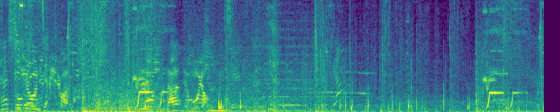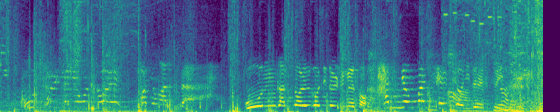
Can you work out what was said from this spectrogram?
다시 등장. 경유지에 도달했습니다. 온갖 썰거지들 중에서 한 명만 챔피언이 될 수 있는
